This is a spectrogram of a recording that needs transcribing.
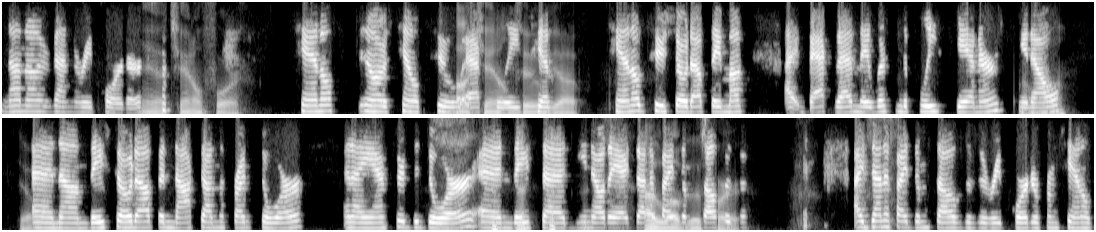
none other than the reporter. Yeah, Channel Four. channel you know it was channel 2 Oh, actually Channel Two. Chan- yeah. channel 2 showed up they must I, back then they listened to police scanners you know Uh-huh. Yep. and um, they showed up and knocked on the front door and i answered the door and they said you know they identified themselves as a, identified themselves as a reporter from channel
